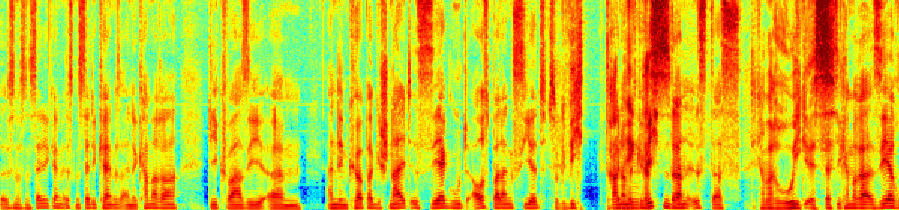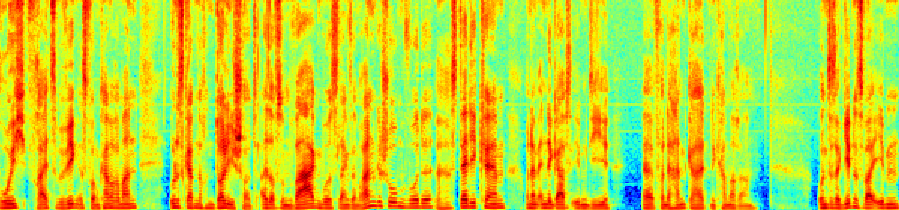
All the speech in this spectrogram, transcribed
wissen, was eine Steadicam ist. Eine Steadicam ist eine Kamera, die quasi ähm, an den Körper geschnallt ist, sehr gut ausbalanciert, So Gewicht genau dranhängt, mit Gewichten dran ist, dass, die Kamera ruhig ist. dass die Kamera sehr ruhig frei zu bewegen ist vor dem Kameramann. Und es gab noch einen Dolly-Shot, also auf so einem Wagen, wo es langsam rangeschoben wurde, Steadicam und am Ende gab es eben die äh, von der Hand gehaltene Kamera. Und das Ergebnis war eben,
